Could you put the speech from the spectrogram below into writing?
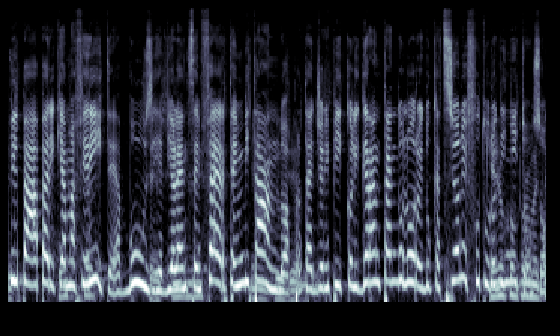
Il Papa richiama ferite, abusi e violenza inferta, invitando a proteggere i piccoli, garantendo loro educazione e futuro dignitoso.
